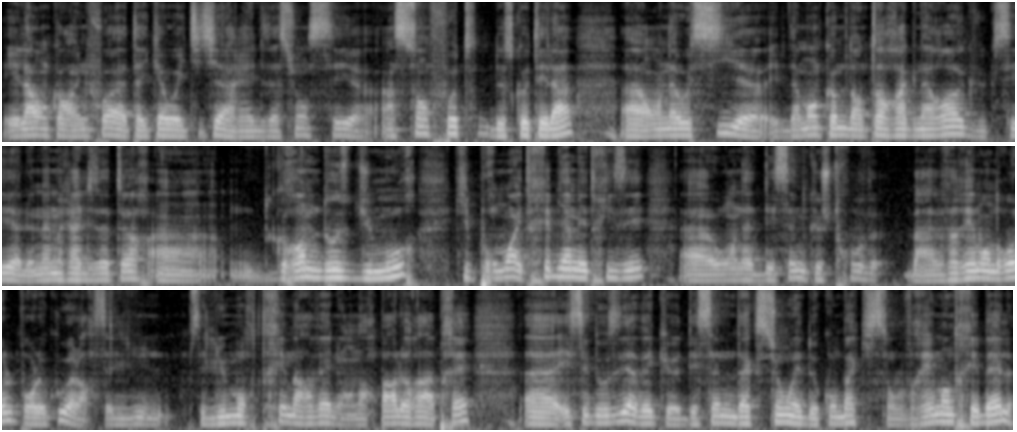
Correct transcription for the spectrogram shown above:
Et là, encore une fois, Taika Waititi à la réalisation, c'est un sans faute de ce côté-là. On a aussi, évidemment, comme dans Thor Ragnarok, vu que c'est le même réalisateur, un, une grande dose d'humour qui pour moi est très bien maîtrisée, où on a des scènes que je trouve bah, vraiment drôles pour le coup. Alors c'est de l'humour très Marvel et on en reparlera après. et c'est dosé avec des scènes d'action et de combat qui sont vraiment très belles.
